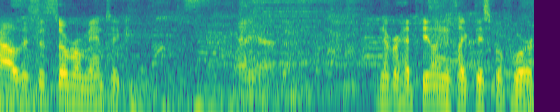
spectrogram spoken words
Kyle, this is so romantic. Oh. I've never had feelings like this before.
